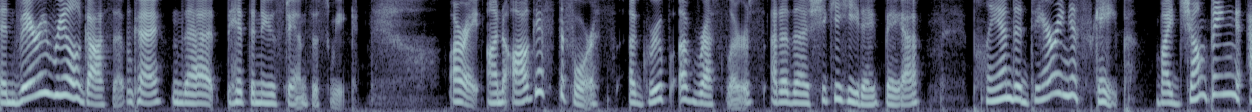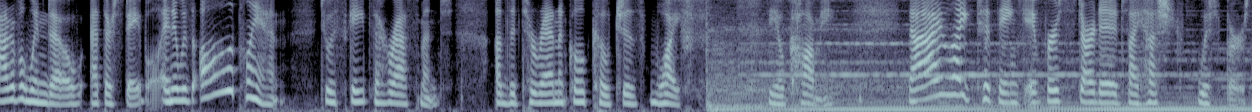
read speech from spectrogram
and very real gossip. Okay. that hit the newsstands this week. All right, on August the 4th, a group of wrestlers out of the Shikihide beya planned a daring escape by jumping out of a window at their stable. And it was all a plan to escape the harassment of the tyrannical coach's wife, the Okami. Now, I like to think it first started by hushed whispers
